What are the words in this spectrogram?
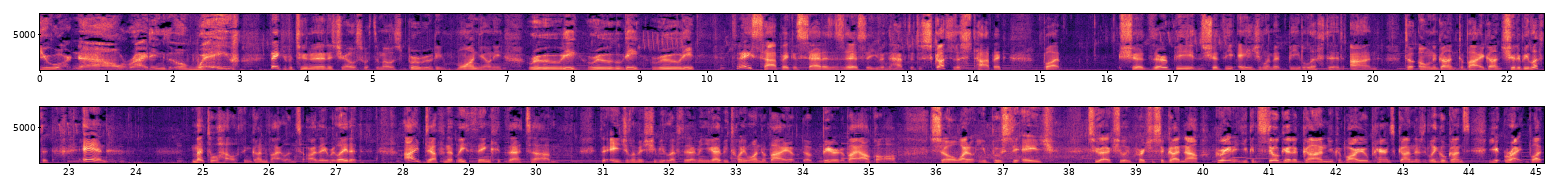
You are now riding the wave. Thank you for tuning in. It's your host with the most, Rudy Mwonyonyi. Rudy, Rudy, Rudy. Today's topic, as sad as it is to even have to discuss this topic, but should there be, should the age limit be lifted on to own a gun, to buy a gun? Should it be lifted? And mental health and gun violence, are they related? I definitely think that um, the age limit should be lifted. I mean, you got to be 21 to buy a, a, beer, to buy alcohol. So why don't you boost the age to actually purchase a gun? Now, granted, you can still get a gun. You can borrow your parents' gun. There's illegal guns. Right, but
